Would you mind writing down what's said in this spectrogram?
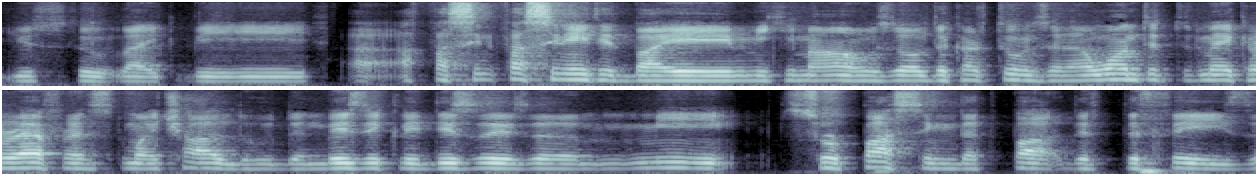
used to like be uh, fascin- fascinated by Mickey Mouse, all the cartoons, and I wanted to make a reference to my childhood. And basically, this is uh, me surpassing that part, the, the phase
